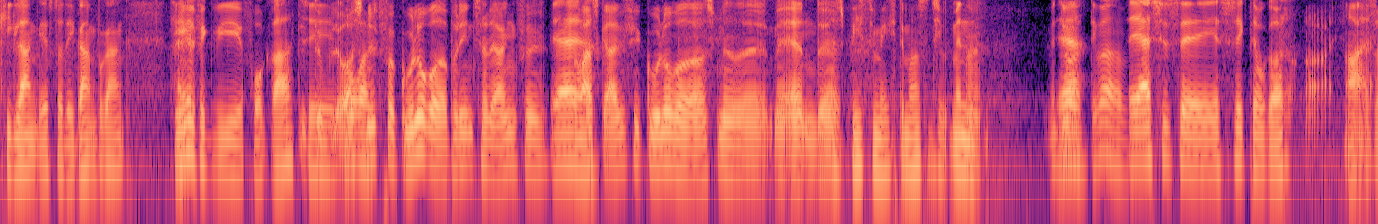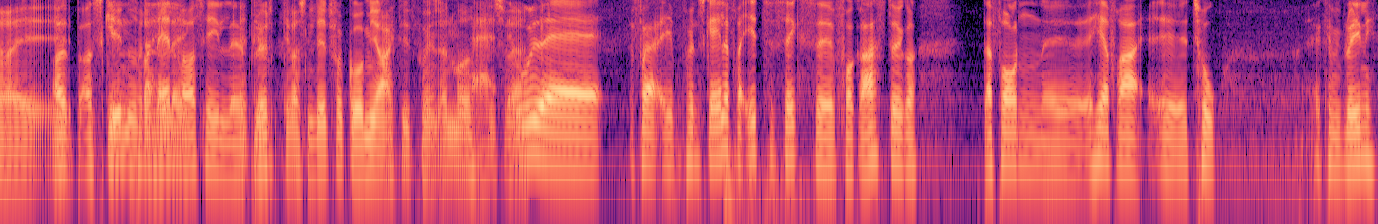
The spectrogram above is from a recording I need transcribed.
kigge langt efter det gang på gang. Til gengæld fik vi foie gras til du blev også forret. snydt for gulerødder på din tallerken, før. Ja, Det var ja. skej, vi fik gulerødder også med, øh, med anden der. Jeg spiste dem ikke demonstrativt, men, Nej. Men det, Ja. var, det var... Jeg synes, øh, jeg synes ikke, det var godt. Nej, altså, øh, Og, og skinnet på den anden var også helt ja, øh, blødt. det, det var sådan lidt for gummiagtigt på en eller anden måde. Ja, desværre. ud af, fra, øh, på en skala fra 1 til 6 øh, for græsstykker, der får den øh, herfra øh, 2. Kan vi blive enige?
